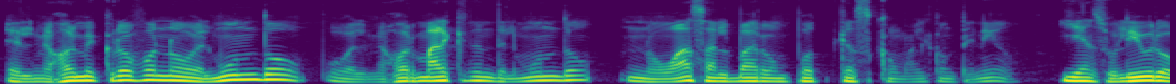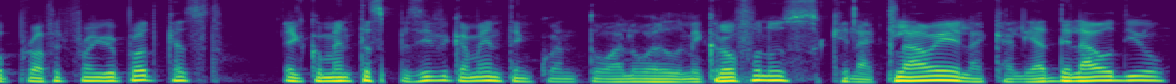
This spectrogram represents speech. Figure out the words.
el mejor micrófono del mundo o el mejor marketing del mundo no va a salvar un podcast como el contenido. Y en su libro Profit from Your Podcast, él comenta específicamente en cuanto a lo de los micrófonos que la clave, la calidad del audio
